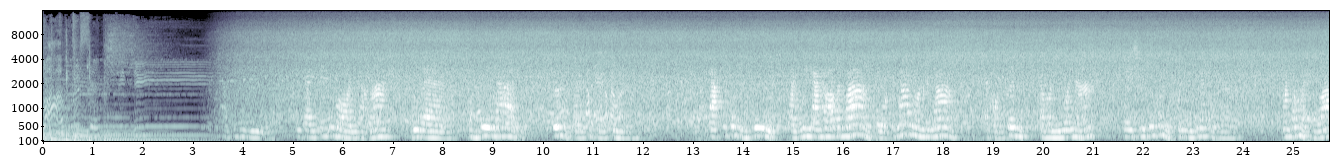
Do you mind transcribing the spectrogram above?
ความรู้สึกดีที่ดีดีใจที่พี่บอยสามารถดูแล ชมพู่ได้เรื่องของการที่แท้จริงรักที่ผู้เป็นคู่อาจจะมีการทะเลาะกันบ้างโกรธกันบ้างงอนกันบ้าง แต่ของเส้นจำวันนี้ไว้นะ ในชีวิตผู้หญิงคนนึงที่ได้แต่งงานมันต้องหมายความว่า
